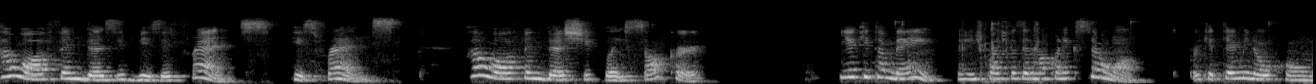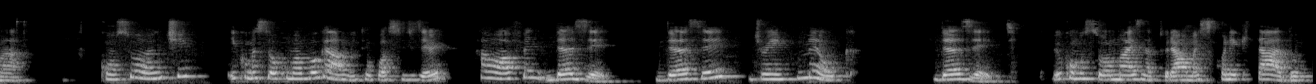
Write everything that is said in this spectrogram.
How often does he visit friends, his friends? How often does she play soccer? E aqui também a gente pode fazer uma conexão, ó, porque terminou com uma consoante e começou com uma vogal. Então eu posso dizer How often does it? Does it drink milk? Does it? Viu como soa mais natural, mais conectado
